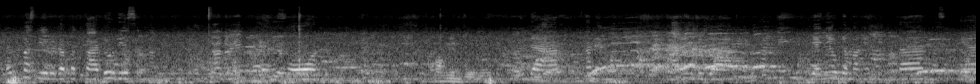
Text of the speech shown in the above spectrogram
Tapi pas dia udah dapat kado dia senang. Handphone. Tuh. Ya udah kan emang kemarin juga dianya udah makin pintar maksudnya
